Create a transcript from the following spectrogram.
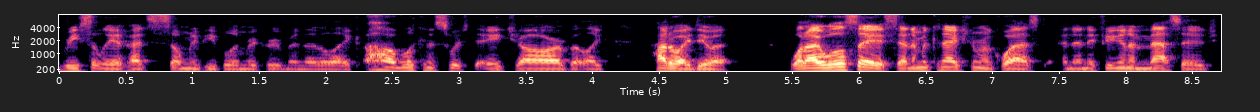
recently I've had so many people in recruitment that are like, oh, I'm looking to switch to HR, but like, how do I do it? What I will say is send them a connection request. And then if you're going to message,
